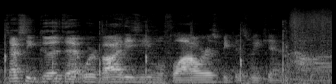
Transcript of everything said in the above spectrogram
it's actually good that we're by these evil flowers because we can, uh,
